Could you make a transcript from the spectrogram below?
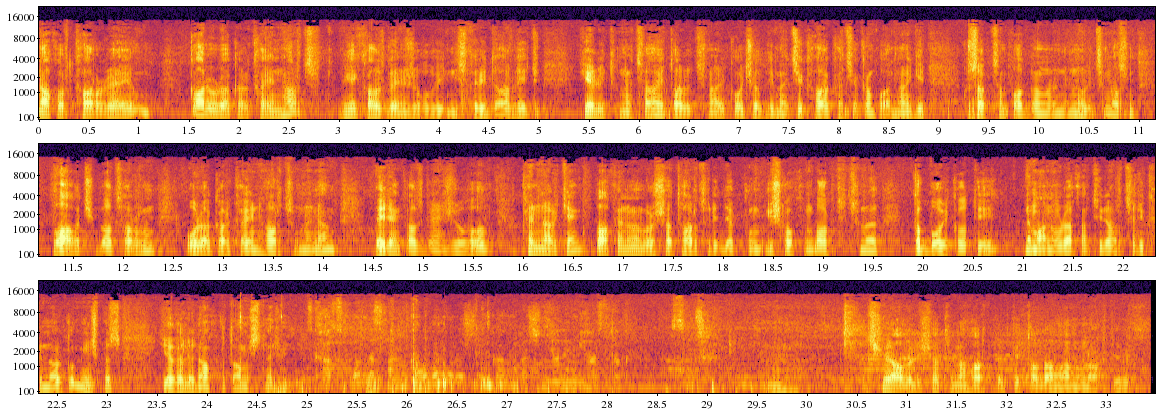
նախորդ քարորայում կար օրակարգային հարց, եկա ազգային ժողովի նիստերի դահլիճ, ելույթ ունեցա հայտարարություն արի կոչով դիմեցի քաղաքացիական պայմանագիր կուսակցության պատգամավորներին։ Նորից եմ ասում, վաղը չբացառվում օրակարգային հարց ունենանք, բերենք ազգային ժողով, քննարկենք, վախենում եմ, որ շատ հարցերի դեպքում իշխող խմբակցությունը կբոյկոտի նման օրախնդիր հարցերի քննարկում, ինչպես եղել է նախորդ ամիսներին։ Քարտ պատասխանում կարող է որոշել Կապ Փաշինյանին մի հաստատ։ Չէ, ավելի շատ հիմա հարց պետք է տալ անանուն աղբյուրը։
